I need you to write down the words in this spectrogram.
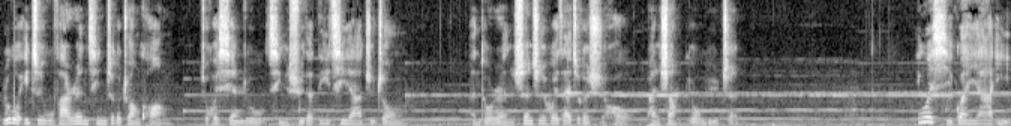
如果一直无法认清这个状况，就会陷入情绪的低气压之中，很多人甚至会在这个时候患上忧郁症。因为习惯压抑，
